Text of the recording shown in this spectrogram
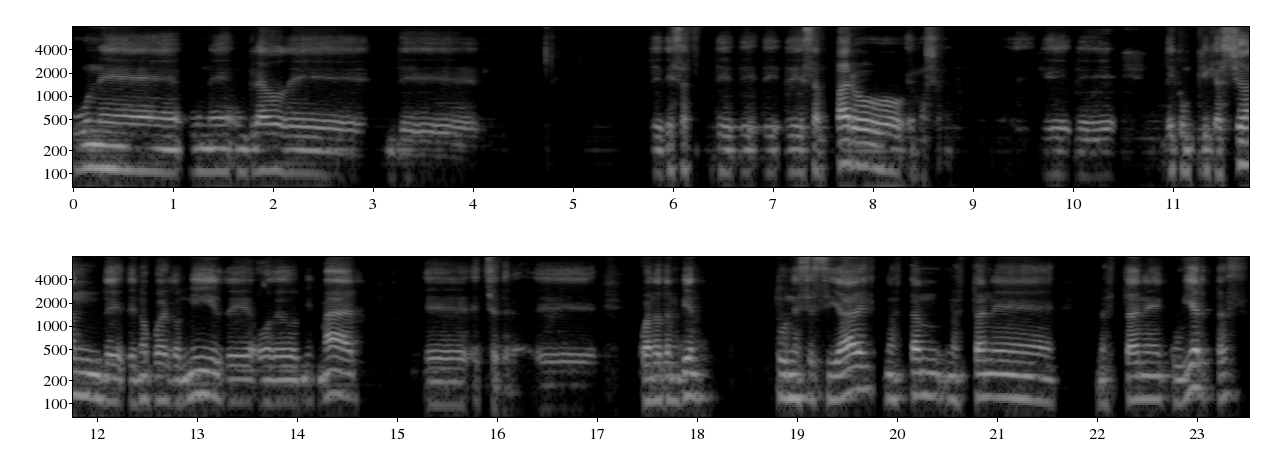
un, eh, eh, grado de, de, desamparo emocional, de, complicación de, no poder dormir o de dormir mal, eh, etc. cuando también tus necesidades no están, no están, no están cubiertas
